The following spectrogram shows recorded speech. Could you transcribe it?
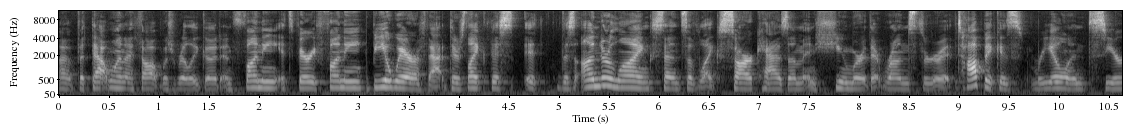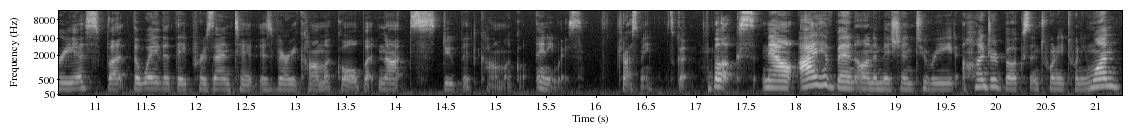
uh, but that one I thought was really good and funny. It's very funny. Be aware of that. There's like this it, this underlying sense of like sarcasm and humor that runs through it. The topic is real and serious, but the way that they present it is very comical, but not stupid comical. Anyways. Trust me, it's good. Books. Now, I have been on a mission to read 100 books in 2021.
